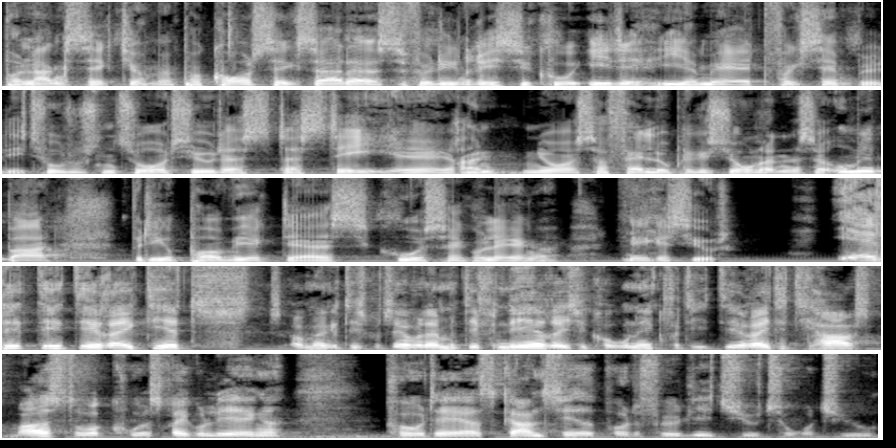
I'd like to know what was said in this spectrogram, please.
på lang sigt jo, men på kort sigt, så er der selvfølgelig en risiko i det, i og med at for eksempel i 2022, der, der steg øh, renten jo, og så faldt obligationerne så umiddelbart, for det jo påvirke deres kursreguleringer negativt. Ja, det, det, det er rigtigt, at, og man kan diskutere, hvordan man definerer risikoen, ikke? fordi det er rigtigt, de har meget store kursreguleringer på deres garanterede portefølje i 2022.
